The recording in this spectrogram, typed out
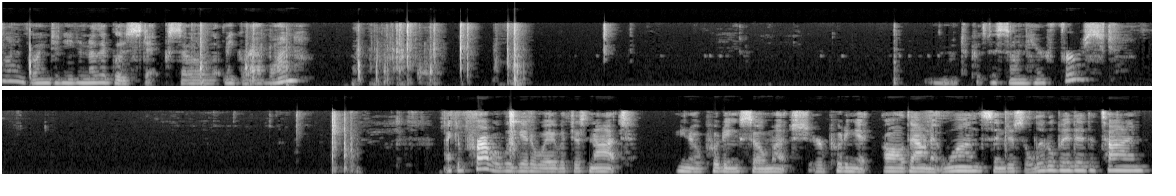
I'm going to need another glue stick, so let me grab one. I'm going to put this on here first. I could probably get away with just not, you know, putting so much or putting it all down at once and just a little bit at a time.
